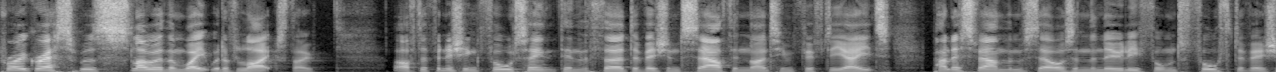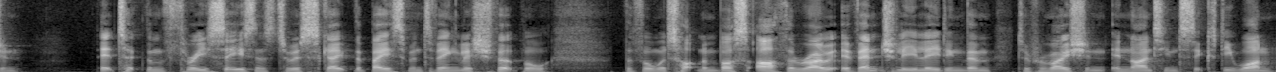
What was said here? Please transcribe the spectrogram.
Progress was slower than Waite would have liked, though. After finishing 14th in the Third Division South in 1958, Palace found themselves in the newly formed 4th Division. It took them three seasons to escape the basement of English football, the former Tottenham boss Arthur Rowe eventually leading them to promotion in 1961.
